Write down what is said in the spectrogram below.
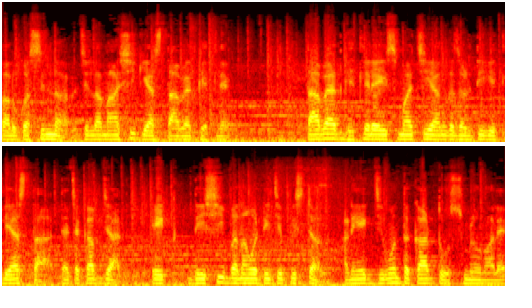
तालुका सिन्नर जिल्हा नाशिक यास ताब्यात घेतले. ताब्यात घेतलेल्या इसमाची अंगजळती घेतली असता त्याच्या कब्जात एक देशी बनावटीचे पिस्टल आणि एक जिवंत काडतूस मिळून आले.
